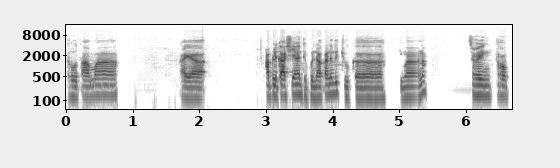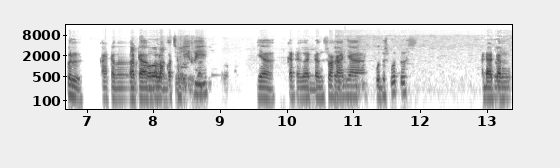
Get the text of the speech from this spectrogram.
Terutama kayak aplikasi yang digunakan itu juga gimana? Sering trouble, kadang-kadang ngelokot sendiri, ya kadang-kadang suaranya putus-putus kadang-kadang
